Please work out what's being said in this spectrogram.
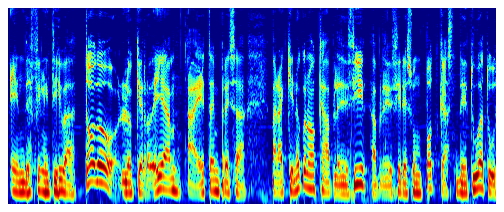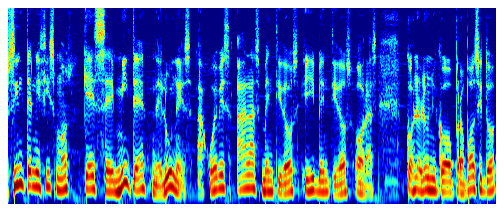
en definitiva, todo lo que rodea a esta empresa. Para quien no conozca a Pledecir, a es un podcast de tú a tú sin tecnicismos que se emite de lunes a jueves a las 22 y 22 horas, con el único propósito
